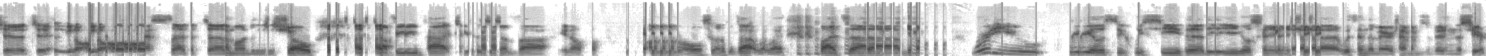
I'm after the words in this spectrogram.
to, to you know you know all guests that uh, come onto the show. Not for you, Pat. Kind of uh, you know on the roll, so I'm put that way. But uh, you know, where do you realistically see the the Eagles finish uh, within the Maritime division this year?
